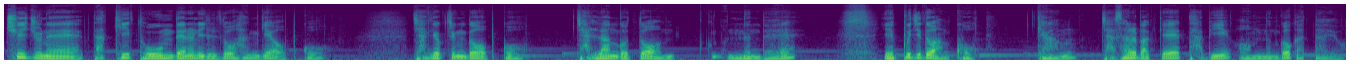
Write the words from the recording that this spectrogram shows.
취준에 딱히 도움되는 일도 한 게 없고 자격증도 없고 잘난 것도 없는데 예쁘지도 않고 그냥 자살밖에 답이 없는 것 같아요.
